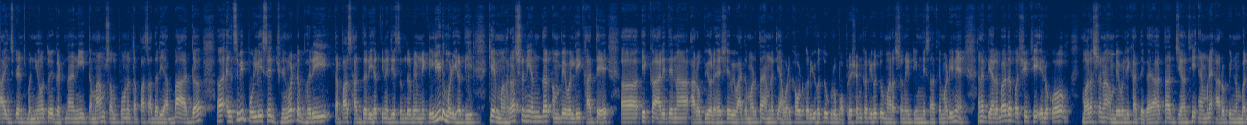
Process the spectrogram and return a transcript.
આ ઇન્સિડન્ટ બન્યો હતો, એ ઘટનાની તમામ સંપૂર્ણ તપાસ આદર્યા બાદ એલસીબી પોલીસે ઝીણવટભરી તપાસ હાથ ધરી હતી ને જે સંદર્ભે એમને એક લીડ મળી હતી કે મહારાષ્ટ્રની અંદર અંબેવલી ખાતે એક આ રીતેના આરોપીઓ રહે છે એવી વાત મળતા એમણે ત્યાં વર્કઆઉટ કર્યું હતું ગ્રુપ ઓપરેશન કર્યું હતું, મહારાષ્ટ્રની ટીમની સાથે મળીને અને ત્યારબાદ પછીથી એ લોકો મહારાષ્ટ્રના અંબેવલી ખાતે ગયા હતા. જ્યાંથી એમણે આરોપી નંબર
